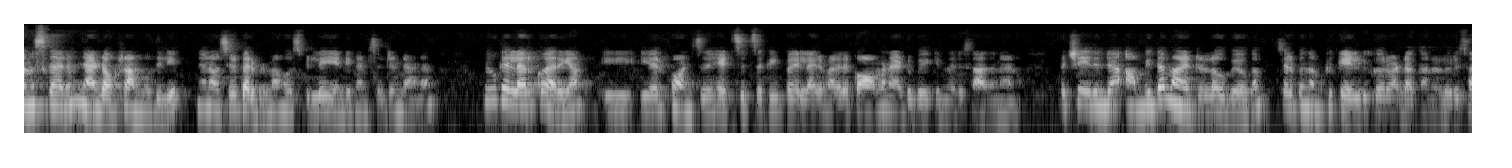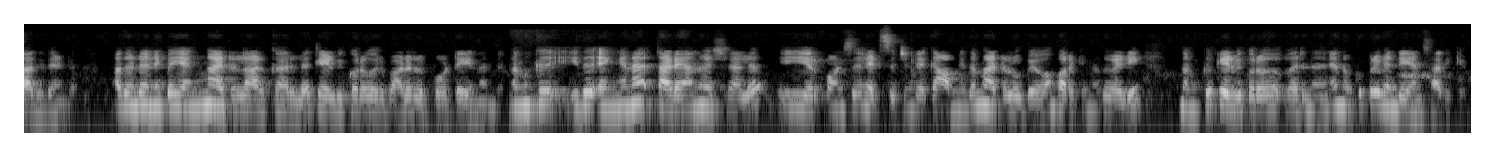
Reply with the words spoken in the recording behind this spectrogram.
നമസ്കാരം. ഞാൻ ഡോക്ടർ അമ്മു ദിലീപ്. ഞാൻ ഓച്ചിറ പരബ്രഹ്മ ഹോസ്പിറ്റലിലെ എൻ ഡി കൺസൾട്ടന്റ് ആണ്. നമുക്ക് എല്ലാവർക്കും അറിയാം ഈ ഇയർഫോൺസ് ഹെഡ്സെറ്റ്സ് ഒക്കെ ഇപ്പോൾ എല്ലാവരും വളരെ കോമൺ ആയിട്ട് ഉപയോഗിക്കുന്ന ഒരു സാധനമാണ്. പക്ഷേ ഇതിന്റെ അമിതമായിട്ടുള്ള ഉപയോഗം ചിലപ്പോൾ നമുക്ക് കേൾവിക്കുറവ് ഉണ്ടാക്കാനുള്ള ഒരു സാധ്യതയുണ്ട്. അതുകൊണ്ട് തന്നെ ഇപ്പോൾ യങ് ആയിട്ടുള്ള ആൾക്കാരിൽ കേൾവിക്കുറവ് ഒരുപാട് റിപ്പോർട്ട് ചെയ്യുന്നുണ്ട്. നമുക്ക് ഇത് എങ്ങനെ തടയാന്ന് വെച്ചാൽ ഈ ഇയർഫോൺസ് ഹെഡ്സെറ്റിന്റെ ഒക്കെ അമിതമായിട്ടുള്ള ഉപയോഗം കുറയ്ക്കുന്നത് വഴി നമുക്ക് കേൾവിക്കുറവ് വരുന്നതിനെ നമുക്ക് പ്രിവെന്റ് ചെയ്യാൻ സാധിക്കും.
